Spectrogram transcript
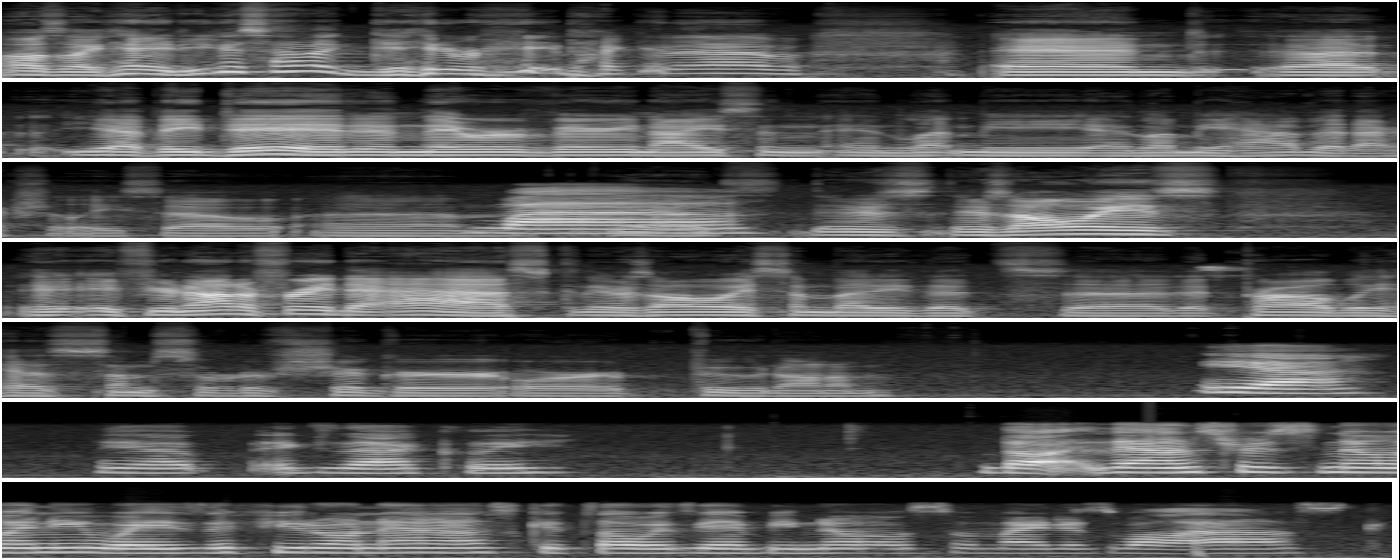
I was like, "Hey, do you guys have a Gatorade I could have?" And uh, yeah, they did, and they were very nice and, and let me and let me have it actually. So um, wow, yeah, there's there's always if you're not afraid to ask, there's always somebody that's uh, that probably has some sort of sugar or food on them. Yeah, Yep, exactly. The, the answer is no, anyways. If you don't ask, it's always going to be no, so might as well ask.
